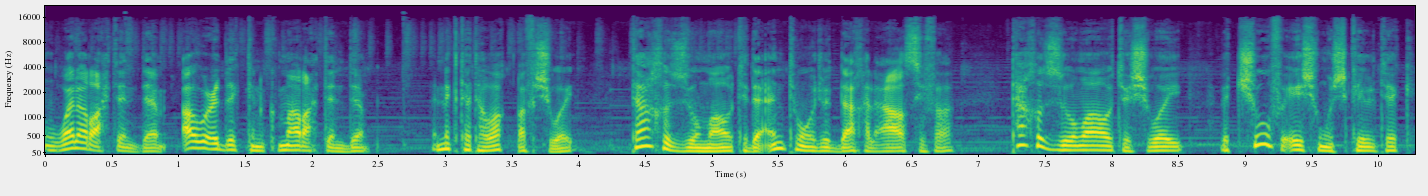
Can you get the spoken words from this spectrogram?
ولا راح تندم أوعدك إنك ما راح تندم إنك تتوقف شوي. تاخذ زوم أوت إذا أنت موجود داخل عاصفة. تاخذ زوم أوت شوي تشوف إيش مشكلتك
